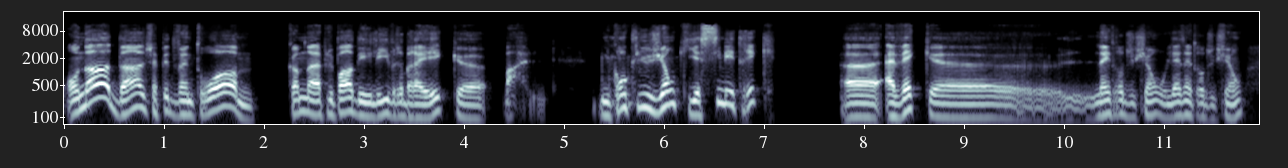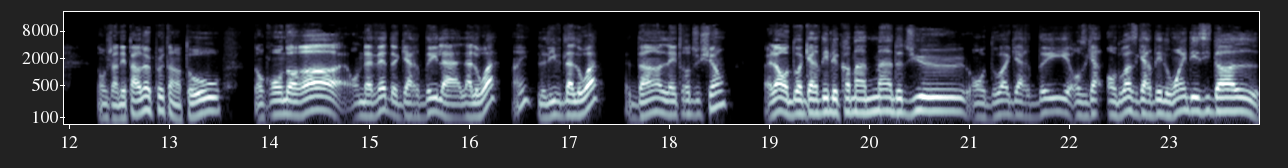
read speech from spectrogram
On a dans le chapitre 23, comme dans la plupart des livres hébraïques, euh, bah, une conclusion qui est symétrique euh, avec l'introduction ou les introductions. Donc, j'en ai parlé un peu tantôt. Donc, on aura, on avait de garder la, la loi, hein, le livre de la loi, dans l'introduction. Là, on doit garder les commandements de Dieu. On doit garder, on, se doit se garder loin des idoles.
